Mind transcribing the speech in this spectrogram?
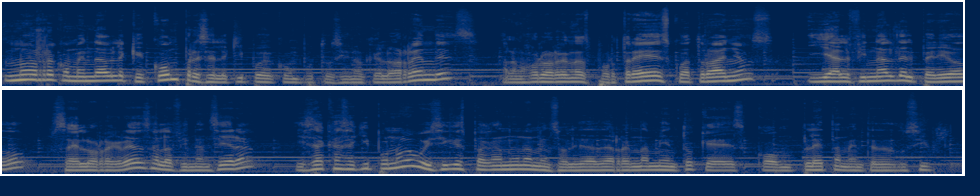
no es recomendable que compres el equipo de cómputo, sino que lo arrendes. A lo mejor lo arrendas por 3, 4 años y al final del periodo se lo regresas a la financiera y sacas equipo nuevo y sigues pagando una mensualidad de arrendamiento que es completamente deducible.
